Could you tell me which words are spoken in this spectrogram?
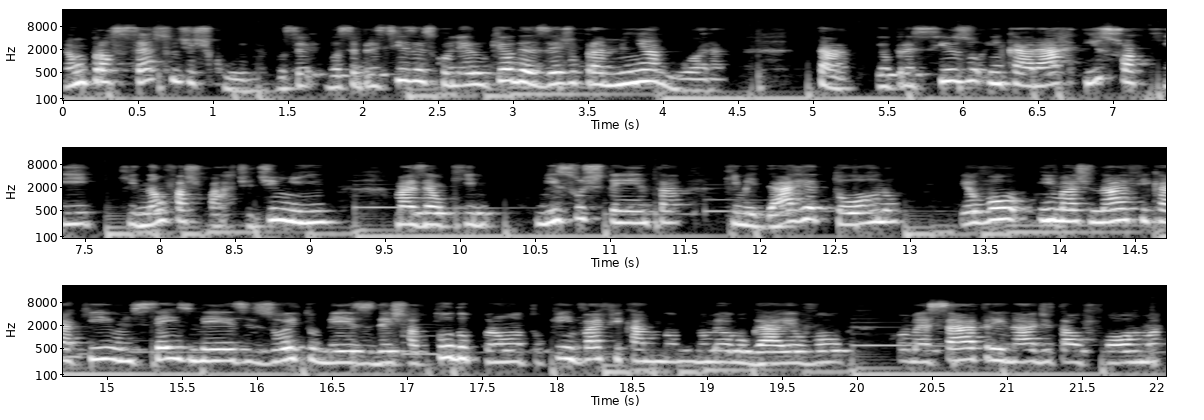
É um processo de escolha. Você, você precisa escolher o que eu desejo para mim agora. Tá, eu preciso encarar isso aqui que não faz parte de mim, mas é o que me sustenta, que me dá retorno. Eu vou imaginar ficar aqui uns seis meses, oito meses, deixar tudo pronto. Quem vai ficar no, no meu lugar? Eu vou começar a treinar de tal forma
